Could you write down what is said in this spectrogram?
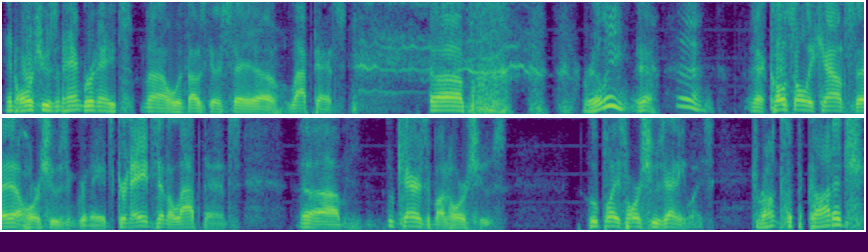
In horseshoes and hand grenades. no, with I was going to say uh, lap dance. Really? Yeah. Yeah, close only counts uh, yeah, horseshoes and grenades. Grenades and a lap dance. Um, who cares about horseshoes? Who plays horseshoes anyways? Drunks at the cottage?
